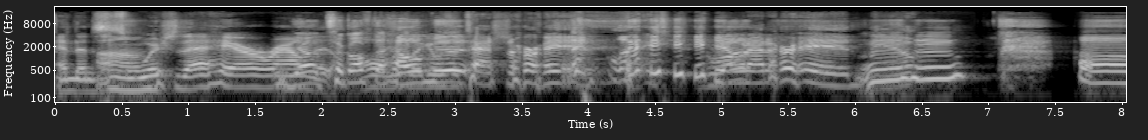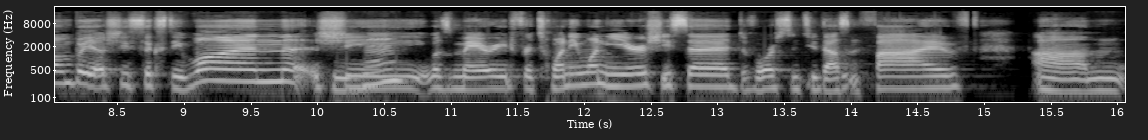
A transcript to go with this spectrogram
and then Um, swish that hair around. yep, took off the almost like helmet. attached to her head, like Yep. out of her head. Yep. Um, but yeah, she's 61. She Mm-hmm. was married for 21 years, she said, divorced in 2005. Um,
